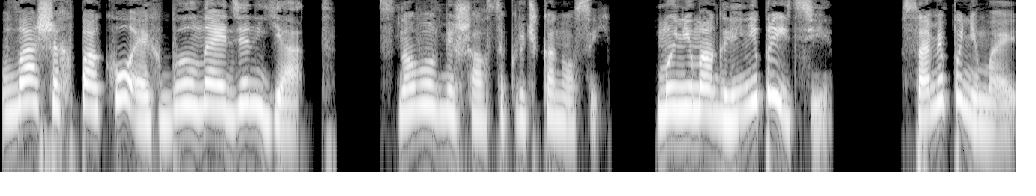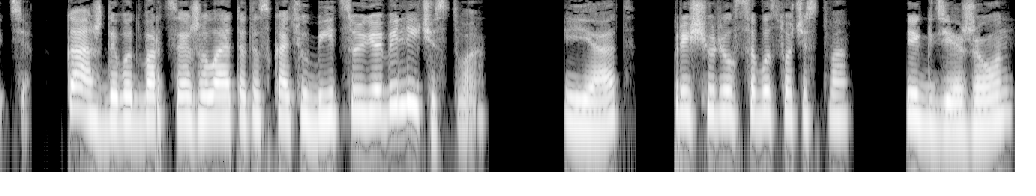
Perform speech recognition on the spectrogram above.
«В ваших покоях был найден яд», — снова вмешался Крючконосый. «Мы не могли не прийти. Сами понимаете, каждый во дворце желает отыскать убийцу Ее Величества». «Яд?» — прищурился Высочество. «И где же он?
